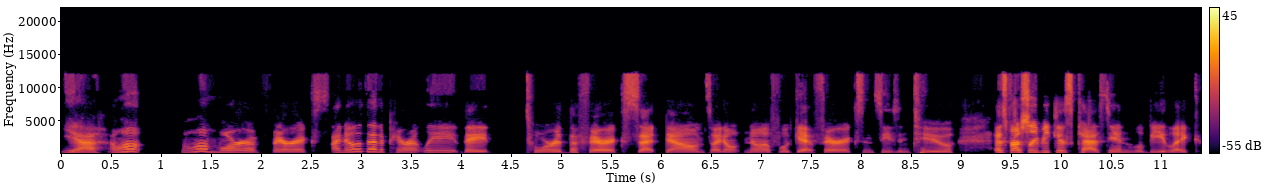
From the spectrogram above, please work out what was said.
yeah, I want I want more of Ferrix. I know that apparently they tore the Ferrix set down, so I don't know if we'll get Ferrix in season two, especially because Cassian will be like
